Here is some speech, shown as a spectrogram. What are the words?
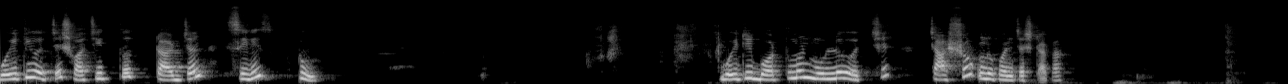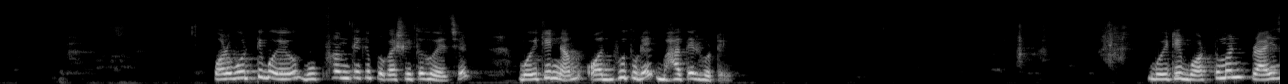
বইটি হচ্ছে সচিত্র টার্জান সিরিজ টু। বইটির বর্তমান মূল্য হচ্ছে চারশো উনপঞ্চাশ টাকা। পরবর্তী বইও বুক ফার্ম থেকে প্রকাশিত হয়েছে। বইটির নাম অদ্ভুতুরে ভাতের হোটেল। বইটির বর্তমান প্রাইস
